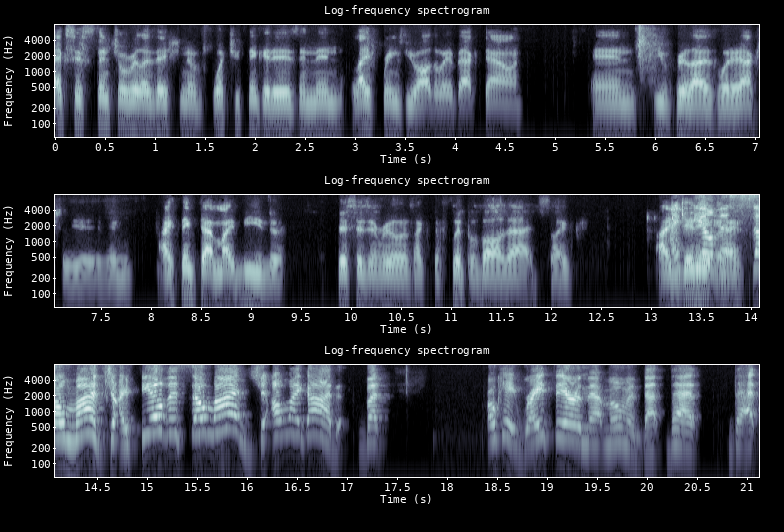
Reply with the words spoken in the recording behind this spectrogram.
existential realization of what you think it is, and then life brings you all the way back down, and you realize what it actually is. And I think that might be the this isn't real is like the flip of all that. It's like I, I feel this I, so much. I feel this so much. Oh my god! But okay, right there in that moment, that that that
